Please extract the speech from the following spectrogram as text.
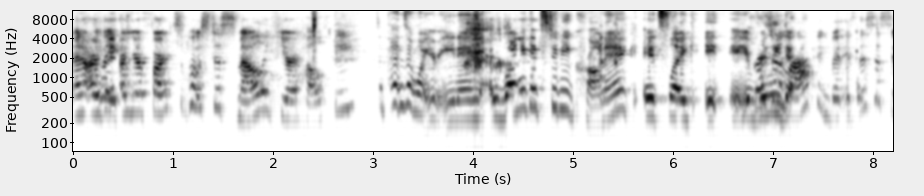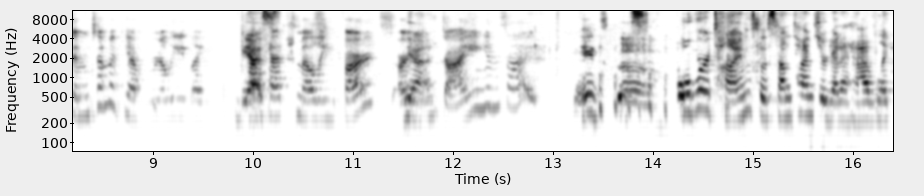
And are they Like- are your farts supposed to smell if you're healthy? depends on what you're eating. When it gets to be chronic, it's like, it, it you guys really are de- laughing, but is this a symptom if you have really like Yes. cat smelling farts? Are Yeah. you dying inside? it's, it's Oh. over time. So sometimes you're gonna have like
